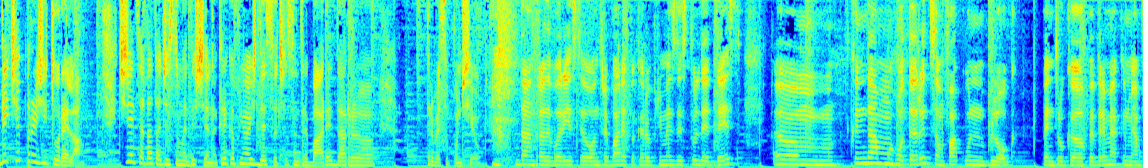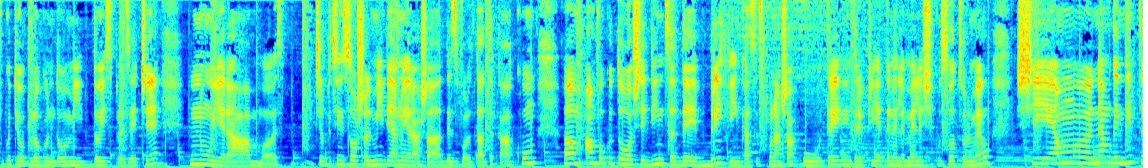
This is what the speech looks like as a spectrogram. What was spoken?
de ce prăjiturela? Cine ți-a dat acest nume de scenă? Cred că primești des această întrebare, dar uh, trebuie să pun și eu. Da, într-adevăr, este o întrebare pe care o primesc destul de des. Um, când am hotărât să-mi fac un blog, pentru că pe vremea când mi-am făcut eu blogul în 2012, nu era, cel puțin social media nu era așa dezvoltată ca acum. Am făcut o ședință de briefing, ca să spun așa, cu trei dintre prietenele mele și cu soțul meu și am, ne-am gândit,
